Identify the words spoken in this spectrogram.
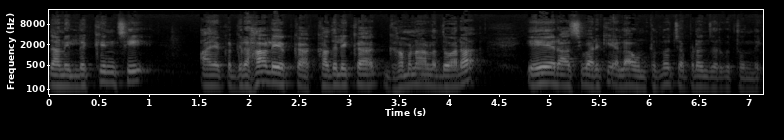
దాన్ని లెక్కించి ఆ యొక్క గ్రహాల యొక్క కదలిక గమనాల ద్వారా ఏ ఏ రాశి వారికి ఎలా ఉంటుందో చెప్పడం జరుగుతుంది.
